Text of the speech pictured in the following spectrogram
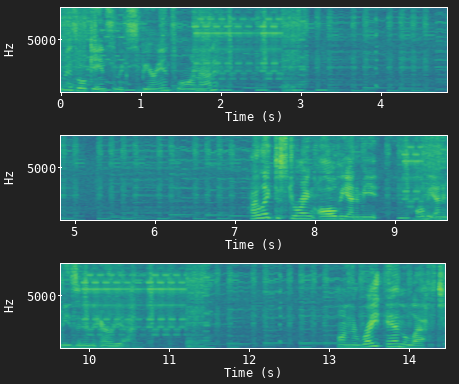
Might as well gain some experience while I'm at it. I like destroying all the enemy all the enemies in an area. On the right and the left.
